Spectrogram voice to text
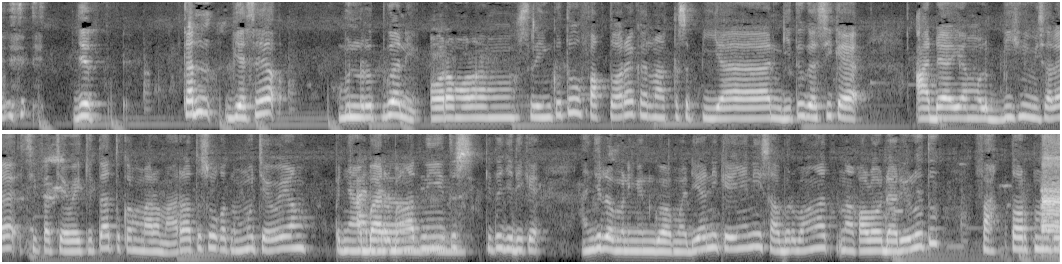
Jet kan biasanya menurut gua nih orang-orang selingkuh tuh faktornya karena kesepian gitu gak sih? Kayak ada yang lebih nih misalnya sifat cewek kita tukang marah-marah terus lu ketemu cewek yang penyabar banget nih terus kita jadi kayak anjir udah mendingan gua sama dia nih kayaknya nih sabar banget. Nah kalau dari lu tuh faktor kenapa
